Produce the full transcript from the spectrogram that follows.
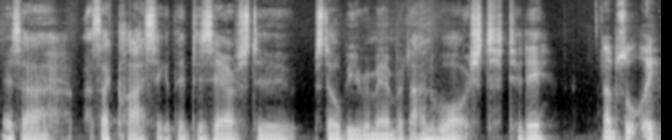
is a as a classic that deserves to still be remembered and watched today. Absolutely.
